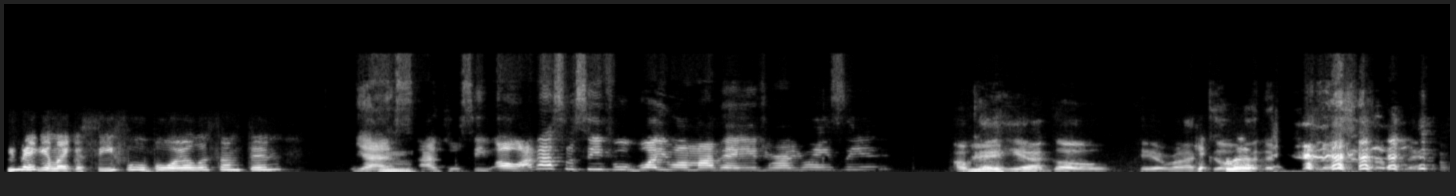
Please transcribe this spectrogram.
You making like a seafood boil or something? Yes, Mm. I do see. Oh, I got some seafood boy. You on my page, bro? You ain't see it? Okay, Yeah. here I go. Here I go. look. I done- let's go now.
